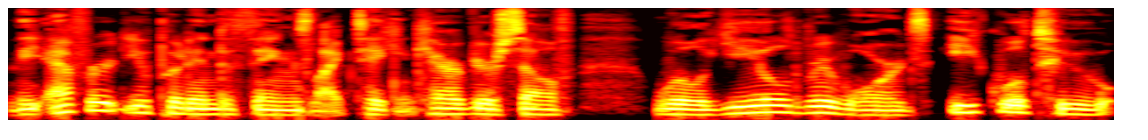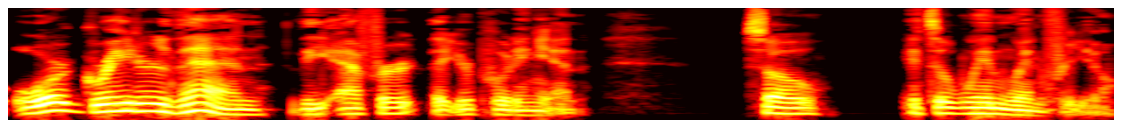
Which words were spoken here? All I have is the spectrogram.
the effort you put into things like taking care of yourself will yield rewards equal to or greater than the effort that you're putting in. So it's a win win for you.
